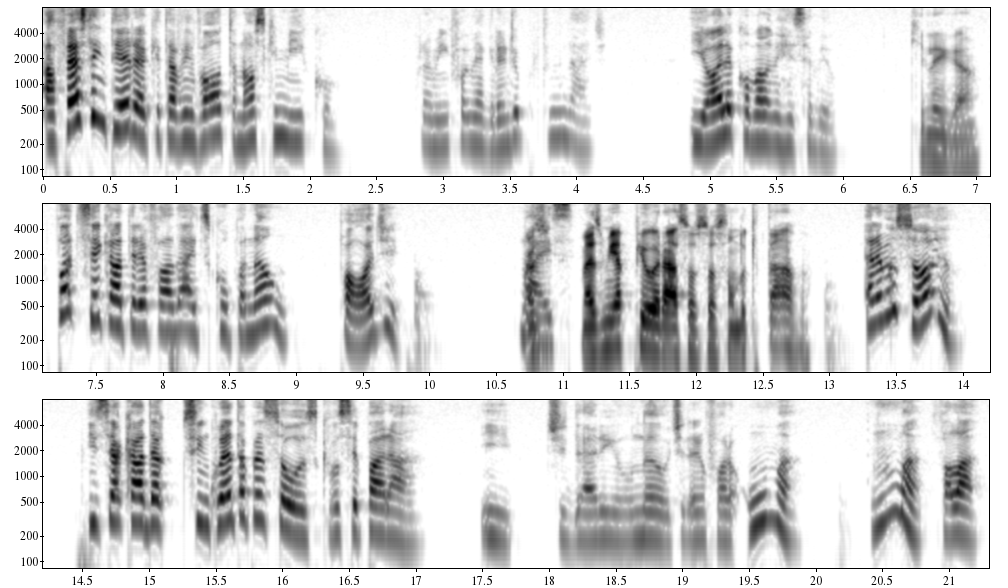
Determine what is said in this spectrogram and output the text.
a festa inteira que estava em volta, nossa, que mico. Para mim foi minha grande oportunidade. E olha como ela me recebeu. Que legal. Pode ser que ela teria falado, ah, desculpa, não? Pode. Mas, mas não ia piorar a sua situação do que tava. Era meu sonho. E se a cada 50 pessoas que você parar e te derem um não, te derem fora, uma, uma, falar,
